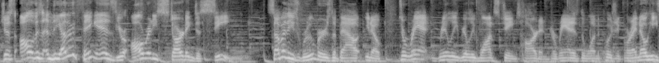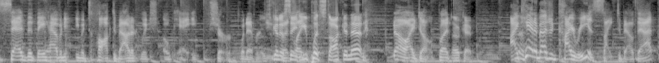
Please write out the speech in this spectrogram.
just all of this. And the other thing is, you're already starting to see some of these rumors about, you know, Durant really, really wants James Harden. Durant is the one pushing for it. I know he said that they haven't even talked about it, which, okay, sure, whatever. I was gonna But, say, do you put stock in that? no, I don't. But Okay. I can't imagine Kyrie is psyched about that.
